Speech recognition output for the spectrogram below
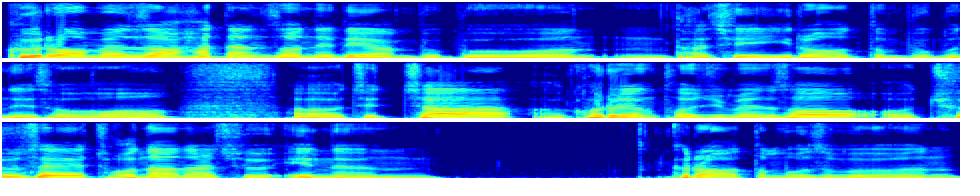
그러면서 하단선에 대한 부분 음, 다시 이런 어떤 부분에서 어, 재차 어, 거래량 터지면서 어, 추세 전환할 수 있는 그런 어떤 모습은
